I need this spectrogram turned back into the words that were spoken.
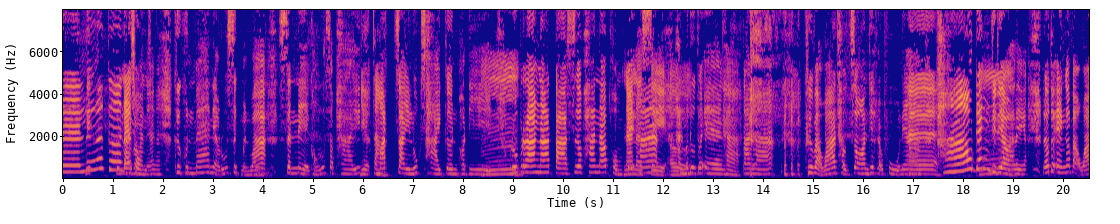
น่ห์เลือกเกินอะไรประมาณนี้คือคุณแม่เนี่ยรู้สึกเหมือนว่าเสน่ห์ของลูกสะใภ้มัดใจลูกชายเกินพอดี รูปร่างหน้าตาเสื้อผ้าหน้าผมเป๊ะมากหันมาดูตัวเองตายละคือแบบว่าแถวจรที่แถวผูเนี่ยเท้าเด้งทีเดียวอะไรเงี้ยแล้วตัวเองก็แบบว่า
